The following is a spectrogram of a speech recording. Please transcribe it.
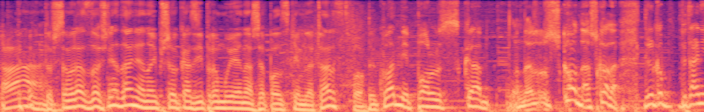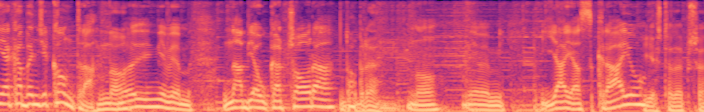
A. To w sam raz do śniadania, no i przy okazji promuje nasze polskie mleczarstwo. Dokładnie, Polska. No, szkoda, szkoda. Tylko pytanie, jaka będzie kontra? No. Bo, nie wiem, nabiał kaczora, Dobre. no, nie wiem, jaja z kraju. Jeszcze lepsze.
